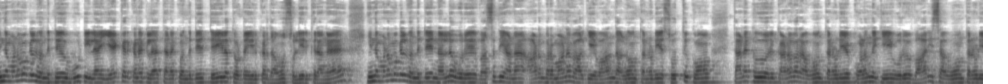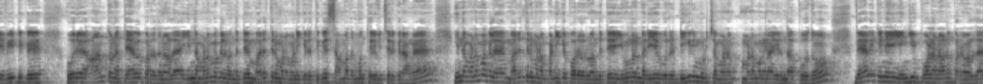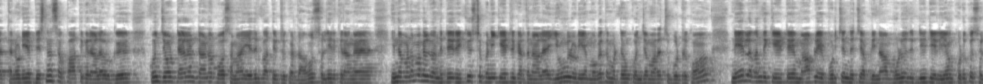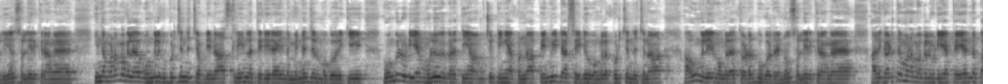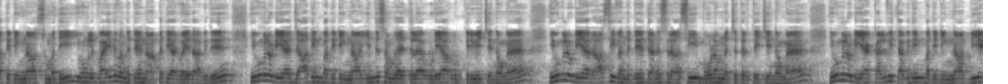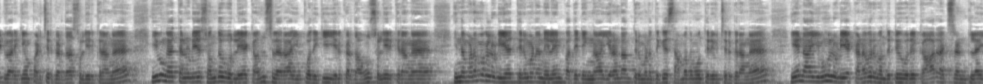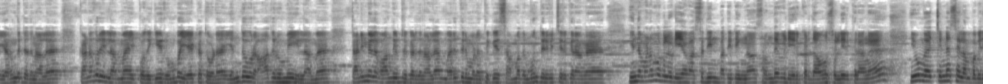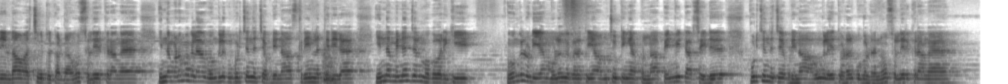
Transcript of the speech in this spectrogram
இந்த மணமகள் வந்துட்டு ஊட்டியில் ஏக்கர் கணக்கில் தனக்கு வந்துட்டு தேயிலை தோட்டம் இருக்கிறதாகவும் சொல்லியிருக்கிறாங்க. இந்த மணமகள் வந்துட்டு நல்ல ஒரு வசதியான ஆடம்பரமான வாழ்க்கையை வாழ்ந்தாலும் தன்னுடைய சொத்துக்கும் தனக்கு ஒரு கணவராகவும் தன்னுடைய குழந்தைக்கு ஒரு வாரிசாகவும் தன்னுடைய வீட்டுக்கு ஒரு ஆண் துணை தேவைப்படுறதுனால இந்த மணமகள் வந்துட்டு மறு திருமணம் பண்ணிக்கிறதுக்கு சம்மதமும் தெரிவிச்சிருக்கிறாங்க. இந்த மணமகளை மறு திருமணம் பண்ணிக்க போகிறவர் வந்துட்டு இவங்கள மாதிரியே ஒரு டிகிரி முடித்த மண மணமகனாக இருந்தால் போதும். வேலைக்குன்னு எங்கேயும் போகலனாலும் பரவாயில்ல. தன்னுடைய பிஸ்னஸை பார்த்துக்கிற அளவுக்கு கொஞ்சம் டேலண்டான பர்சனாக எதிர்பார்த்துட்டு இருக்கிறதாகவும் சொல்லியிருக்கிறாங்க. இந்த மணமகள் வந்துட்டு ரெக்வஸ்ட் பண்ணி கேட்டிருக்கிறதுனால இவங்களுடைய முகத்தை மட்டும் கொஞ்சம் மறைச்சு போட்டிருக்கோம். நேரில் வந்து கேட்டு மாப்பிள்ளையை பிடிச்சிருந்துச்சு அப்படின்னா முழு டீட்டெயிலையும் கொடுக்க சொல்லியும் சொல்லியிருக்கிறாங்க. இந்த மணமகளை உங்களுக்கு பிடிச்சிருந்துச்சு அப்படின்னா ஸ்க்ரீனில் தெரிகிற இந்த மின்னஞ்சல் முகவரிக்கு உங்களுடைய முழு விவரத்தையும் அமுச்சுட்டீங்க அப்படின்னா பெண் வீட்டார் சைடு உங்களை பிடிச்சிருந்துச்சுன்னா அவங்களே உங்களை தொடர்பு கொள்றேன்னு சொல்லியிருக்கிறாங்க. அதுக்கு அடுத்த மணமகளுடைய பெயர்னு பார்த்துட்டிங்கன்னா சுமதி இவங்களுக்கு வயது வந்துட்டு நாற்பத்தி ஆறு வயது ஆகுது இவங்களுடைய ஜாதின்னு பார்த்துட்டிங்கன்னா இந்து சமுதாயத்தில் உடையார் உட்பிரிவை சேர்ந்தவங்க. இவங்களுடைய ராசி வந்துட்டு தனுசு ராசி மூலம் நட்சத்திரத்தை சேர்ந்தவங்க. இவங்களுடைய கல்வி தகுதின்னு பார்த்துட்டிங்கன்னா பிஎட் வரைக்கும் படிச்சிருக்கிறதா சொல்லியிருக்கிறாங்க. இவங்க தன்னுடைய சொந்த ஊர்லேயே கவுன்சிலராக இப்போதைக்கு இருக்கிறதாகவும் சொல்லியிருக்கிறாங்க. இந்த மணமகளுடைய திருமண நிலைன்னு பார்த்துட்டிங்கன்னா இரண்டாம் திருமணத்துக்கு சம்மதமும் தெரிவிச்சிருக்கிறாங்க. ஏன்னா இவங்களுடைய கணவர் வந்துட்டு ஒரு கார் ஆக்சிடெண்ட்டில் இறந்துட்டதுனால கணவர் இல்லாமல் இப்போதைக்கு ரொம்ப ஏக்கத்தோட எந்த ஒரு ஆதரவுமே இல்லாமல் தனிமையில் வாழ்ந்துட்டு இருக்கிறதுனால மறு திருமணத்துக்கு சம்மதமும் தெரிவிச்சிருக்கிறாங்க. இந்த மணமகளுடைய வசதின்னு பார்த்துட்டிங்கன்னா சொந்த வீடு இருக்கிறதாகவும் சொல்லியிருக்கிறாங்க. இவங்க சின்ன சேலம் பகுதியில் தான் வச்சுக்கிட்டு இருக்கிறதாகவும் சொல்லியிருக்கிறாங்க. இந்த மணமகளை உங்களுக்கு பிடிச்சிருந்துச்சு அப்படின்னா ஸ்க்ரீனில் தெரிகிற இந்த மின்னஞ்சல் முகவரிக்கு உங்களுடைய முழு விவரத்தையும் அமுச்சு விட்டீங்க அப்படின்னா பெண் வீட்டார் சைடு பிடிச்சிருந்துச்சு அப்படின்னா அவங்களே தொடர்பு கொள்றேன்னு சொல்லியிருக்கிறாங்க.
